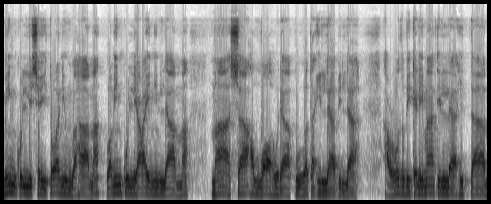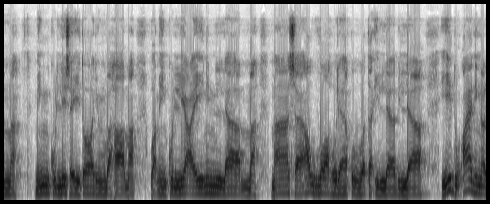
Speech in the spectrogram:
മിൻ കുല്ലി വഹാമ വമിൻ കുല്ലി അള്ളാഹു ലാ ഇല്ലാ ബില്ലാ അഴൂതുബിക്കലിമാത്തില്ലാഹി من كل شيطان وهامة ومن كل عين لامة ما شاء الله لا قوة إلا بالله ഈ ദുആ നിങ്ങൾ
